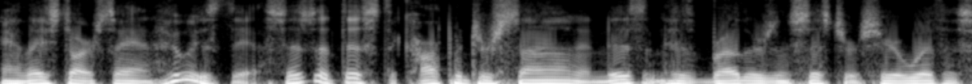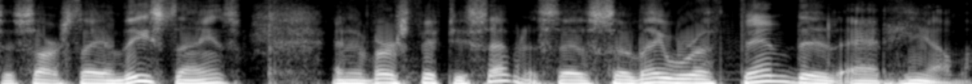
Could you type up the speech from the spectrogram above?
and they start saying, who is this? Isn't this the carpenter's son? And isn't his brothers and sisters here with us? They start saying these things. And in verse 57 it says, so they were offended at him.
